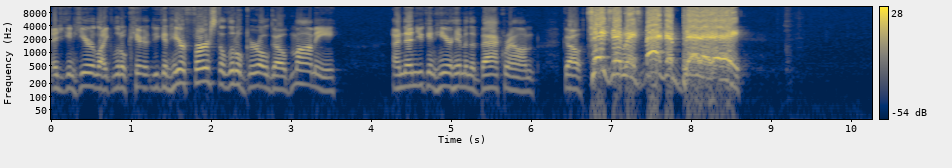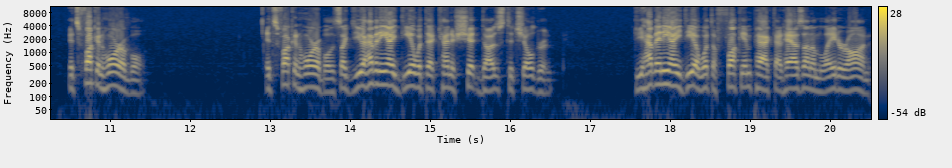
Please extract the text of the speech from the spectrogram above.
and you can hear like little you can hear first a little girl go mommy and then you can hear him in the background go take some responsibility it's fucking horrible it's fucking horrible it's like do you have any idea what that kind of shit does to children do you have any idea what the fuck impact that has on them later on?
